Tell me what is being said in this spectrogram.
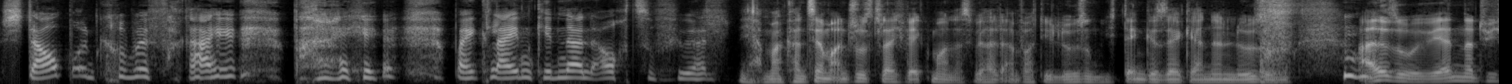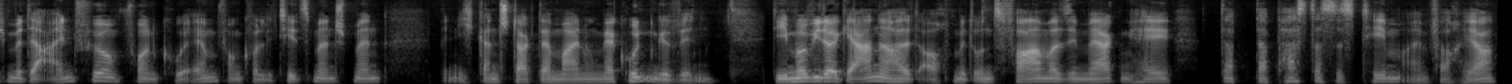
Staub und Krümelfrei bei, bei kleinen Kindern auch zu führen. Ja, man kann es ja im Anschluss gleich wegmachen. Das wäre halt einfach die Lösung. Ich denke sehr gerne in Lösungen. also, wir werden natürlich mit der Einführung von QM, von Qualitätsmanagement, bin ich ganz stark der Meinung, mehr Kunden gewinnen, die immer wieder gerne halt auch mit uns fahren, weil sie merken, hey, da, da passt das System einfach, ja.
